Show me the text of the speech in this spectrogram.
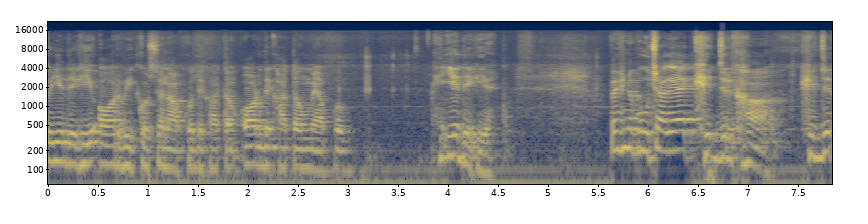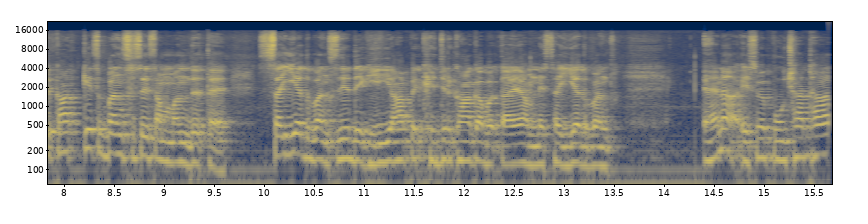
तो ये देखिए और भी क्वेश्चन आपको दिखाता हूँ, और दिखाता हूँ मैं आपको। ये देखिए प्रश्न पूछा गया खिज्र खां। खिज्र खां किस वंश से संबंधित है? सैयद वंश। ये देखिए, यहाँ पे खिजर खां का बताया हमने, सैयद वंश। है ना? इसमें पूछा था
